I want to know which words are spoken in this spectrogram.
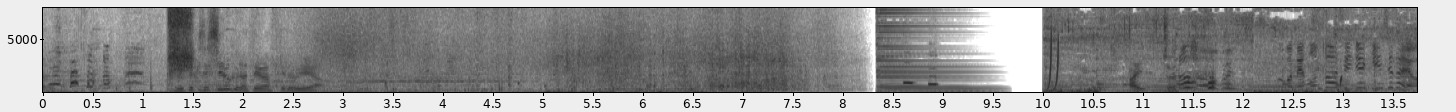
ったねめちゃくちゃ白くなってますけど上やはいちょっと。ここね本当は侵入禁止だよ。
